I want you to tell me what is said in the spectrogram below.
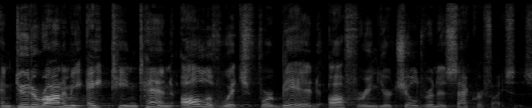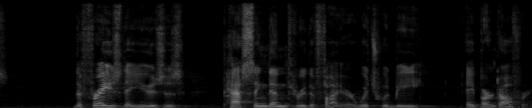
and Deuteronomy 18:10, all of which forbid offering your children as sacrifices. The phrase they use is passing them through the fire, which would be a burnt offering.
